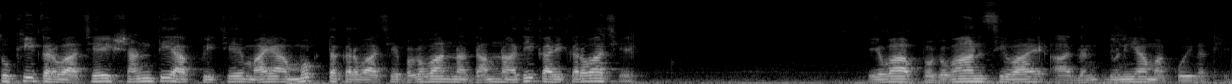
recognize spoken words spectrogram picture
સુખી કરવા છે, શાંતિ આપવી છે, માયા મુક્ત કરવા છે, ભગવાનના ધામના અધિકારી કરવા છે. એવા ભગવાન સિવાય આ દુનિયામાં કોઈ નથી.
